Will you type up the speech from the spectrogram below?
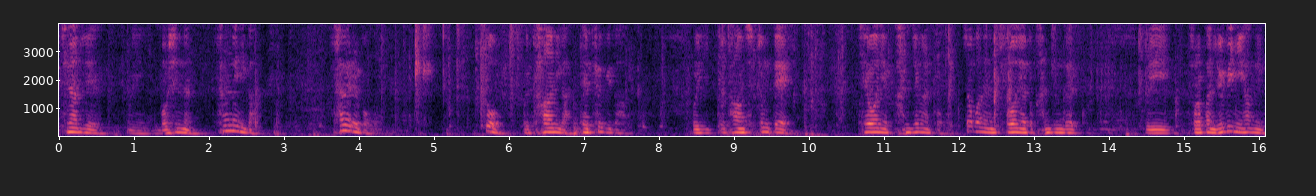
지난주에 우리 멋있는 상민이가 사회를 보고 또 우리 가은이가 대표기도 하고 우리 또 다음 집중 때 재원이 간증할 거고 저번에는 주원이가 또 간증도 했고 우리 졸업한 유빈이 형이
